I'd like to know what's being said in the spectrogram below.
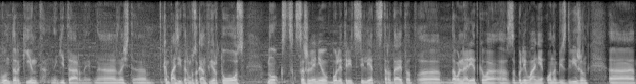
вундеркинд гитарный. Э, Значит, композитор, музыкант-виртуоз. Ну, к, к сожалению, более 30 лет страдает от э, довольно редкого э, заболевания. Он обездвижен. Э,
